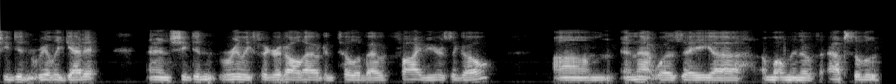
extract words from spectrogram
she didn't really get it, and she didn't really figure it all out until about five years ago, um, and that was a uh, a moment of absolute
